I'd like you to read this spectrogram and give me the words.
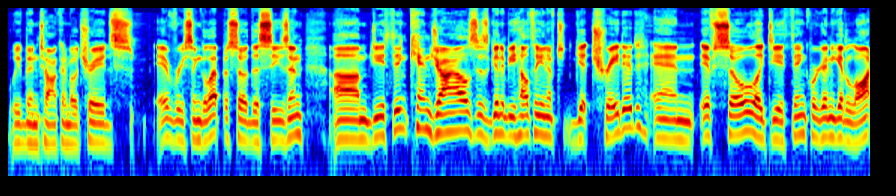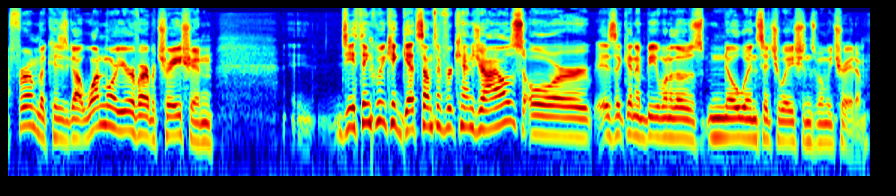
we've been talking about trades every single episode this season. Um, do you think Ken Giles is going to be healthy enough to get traded? And if so, like, do you think we're going to get a lot for him because he's got one more year of arbitration? Do you think we could get something for Ken Giles, or is it going to be one of those no-win situations when we trade him?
